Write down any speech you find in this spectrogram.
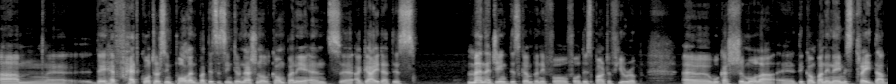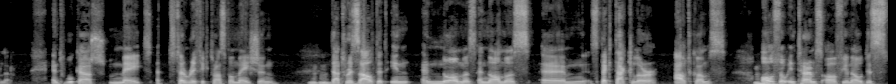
um, uh, they have headquarters in Poland, but this is international company, and uh, a guy that is managing this company for for this part of Europe, uh, Łukasz Szymola. Uh, the company name is Tradedoubler and Łukasz made a terrific transformation mm-hmm. that resulted in enormous, enormous, um, spectacular outcomes. Mm-hmm. Also, in terms of you know this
